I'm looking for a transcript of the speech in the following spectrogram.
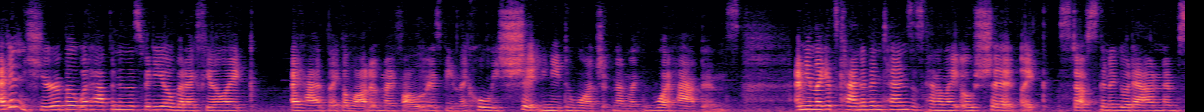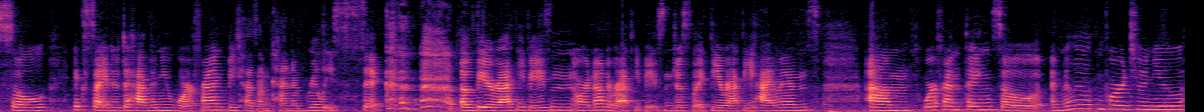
I didn't hear about what happened in this video, but I feel like I had like a lot of my followers being like, holy shit, you need to watch it. And I'm like, what happens? I mean, like, it's kind of intense. It's kind of like, oh shit, like, stuff's gonna go down. And I'm so excited to have a new Warfront because I'm kind of really sick of the Arathi Basin, or not Arathi Basin, just like the Arathi Highlands um, Warfront thing. So I'm really looking forward to a new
